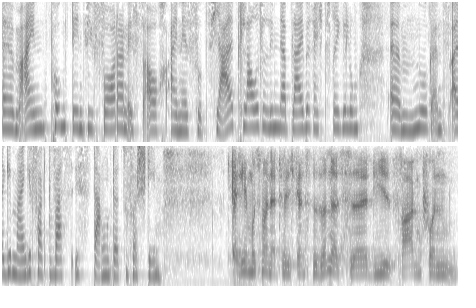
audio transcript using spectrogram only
Ähm, ein Punkt, den Sie fordern, ist auch eine Sozialklausel in der Bleiberechtsregelung. Ähm, nur ganz allgemein gefragt, was ist darunter zu verstehen? Hier muss man natürlich ganz besonders äh, die Fragen von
